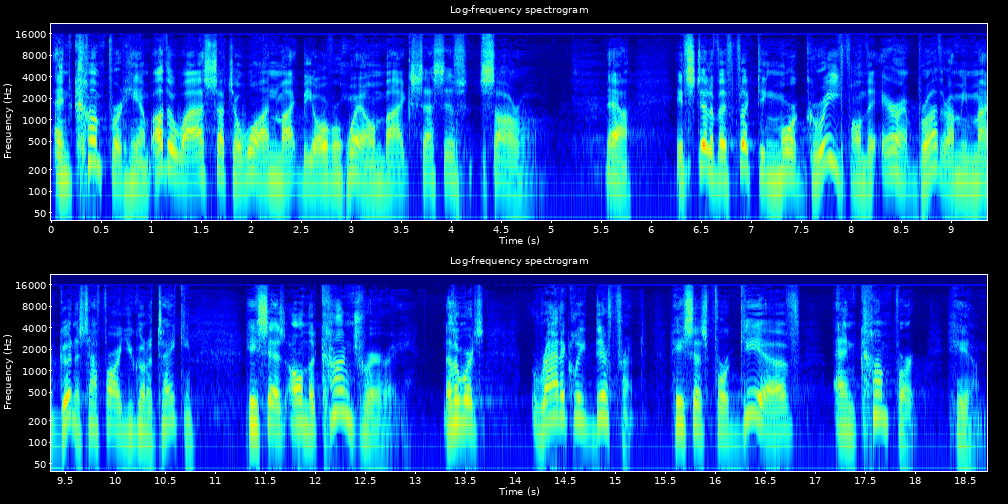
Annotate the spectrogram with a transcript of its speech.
and comfort him. Otherwise, such a one might be overwhelmed by excessive sorrow. Now, instead of inflicting more grief on the errant brother, I mean, my goodness, how far are you going to take him? He says, on the contrary. In other words, radically different. He says, forgive and comfort him.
